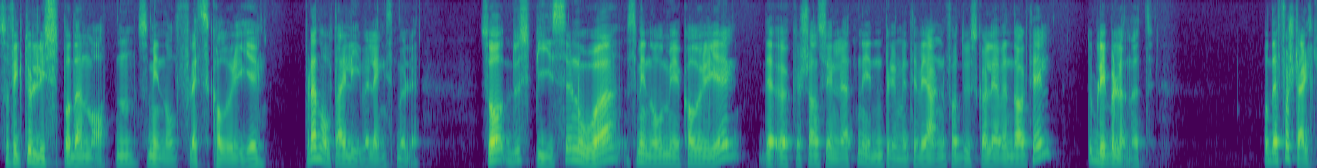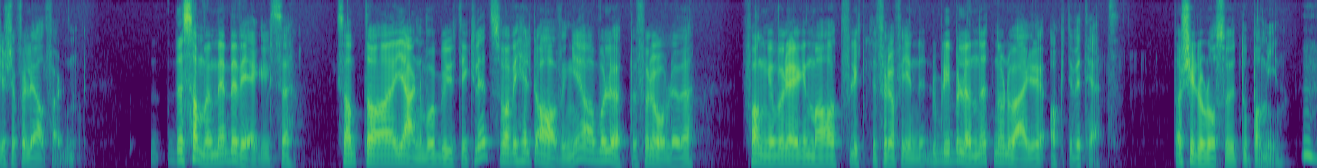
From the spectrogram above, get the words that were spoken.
så fikk du lyst på den maten som inneholdt flest kalorier. For den holdt deg i live lengst mulig. Så du spiser noe som inneholder mye kalorier. Det øker sannsynligheten i den primitive hjernen for at du skal leve en dag til. Du blir belønnet. Og det forsterker selvfølgelig atferden. Det samme med bevegelse. Da hjernen vår ble utviklet, så var vi helt avhengig av å løpe for å overleve. Fange vår egen mat, flykte fra fiender. Du blir belønnet når du er i aktivitet. Da skiller du også ut dopamin. Mm.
